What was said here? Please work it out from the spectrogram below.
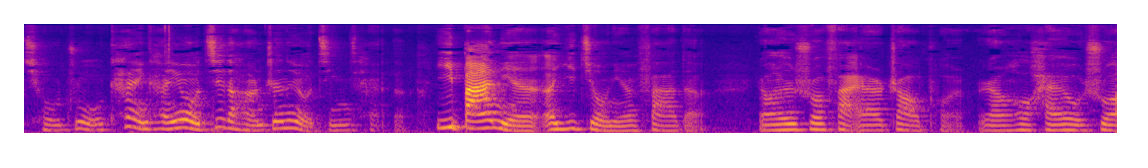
求助，我看一看，因为我记得好像真的有精彩的，一八年呃一九年发的。然后就说发 AirDrop，然后还有说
